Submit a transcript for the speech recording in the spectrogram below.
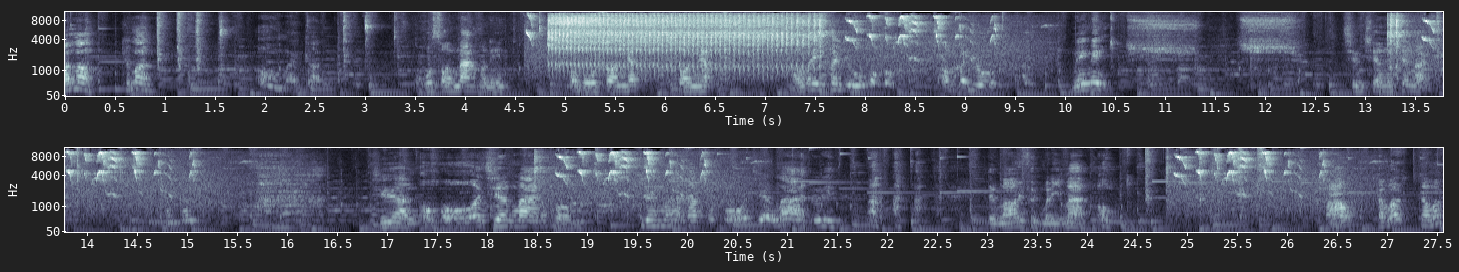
One more. Come on. Oh my god. โอ้โหซนมากตัวนี้ โอ้โหซนครับซนครับ เอาไม่ค่อยอยู่อ้โหเอาไม่ค่อยอยู่ นิ่งๆ ชื่องเชื่องเชื่องหน่อยเชื่องโอ้โหเชื่องมากครับผมเชื่องมากครับโอ้โหเชื่องมากดูดิเดอะเมาส์ที่ฝึกมาดีมากโอ้ว้าว come on come on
